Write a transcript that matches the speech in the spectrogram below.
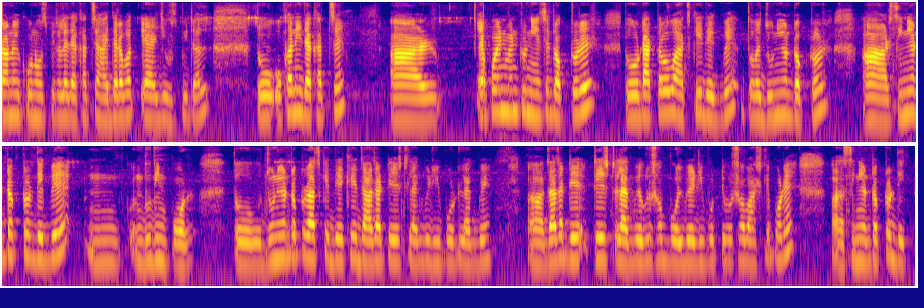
জানোই কোন হসপিটালে দেখাচ্ছে, হায়দ্রাবাদ এআইজি হসপিটাল তো ওখানেই দেখাচ্ছে। আর অ্যাপয়েন্টমেন্টও নিয়েছে ডক্টরের। তো ডাক্তারবাবু আজকেই দেখবে, তবে জুনিয়র ডক্টর আর সিনিয়র ডক্টর দেখবে দুদিন পর। তো জুনিয়র ডক্টর আজকে দেখে যা যা টেস্ট লাগবে, রিপোর্ট লাগবে যা যা টেস্ট লাগবে এগুলো সব বলবে, রিপোর্ট টিপোর্ট সব আসলে পরে সিনিয়র ডক্টর দেখবে।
